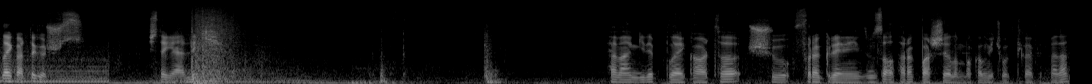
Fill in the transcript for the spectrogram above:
Playcard'da görüşürüz. İşte geldik. Hemen gidip Playcard'a şu frag grenade'imizi atarak başlayalım bakalım hiç vakit kaybetmeden.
